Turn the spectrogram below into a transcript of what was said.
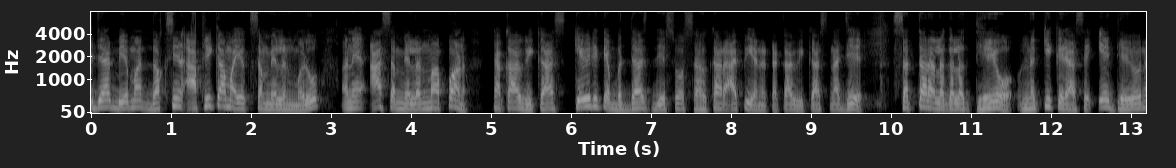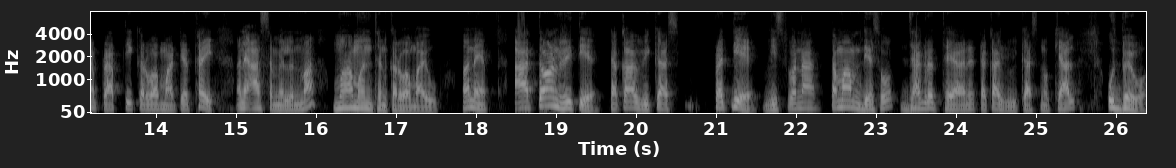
હજાર બેમાં દક્ષિણ આફ્રિકામાં એક સંમેલન મળ્યું અને આ સંમેલનમાં પણ ટકા વિકાસ કેવી રીતે બધા જ દેશો સહકાર આપી અને ટકા વિકાસના જે સત્તર અલગ અલગ ધ્યેયો નક્કી કર્યા છે, એ ધ્યેયોને પ્રાપ્તિ કરવા માટે થઈ અને આ સંમેલનમાં મહામંથન કરવામાં આવ્યું. અને આ ત્રણ રીતે ટકા વિકાસ પ્રત્યે વિશ્વના તમામ દેશો જાગૃત થયા અને ટકા વિકાસનો ખ્યાલ ઉદ્ભવ્યો.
